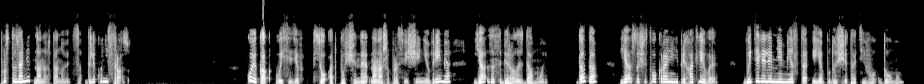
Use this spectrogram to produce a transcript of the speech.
Просто заметна она становится далеко не сразу. Кое-как высидев все отпущенное на наше просвещение время – я засобиралась домой. Да-да, я существо крайне неприхотливое. Выделили мне место, и я буду считать его домом.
